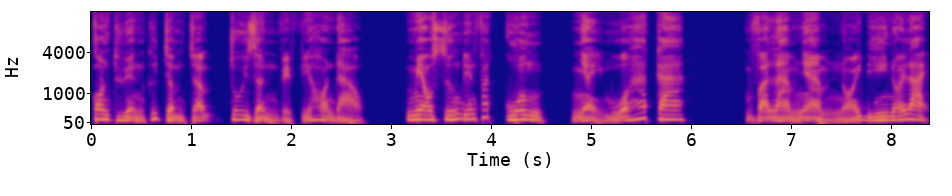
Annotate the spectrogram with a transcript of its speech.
Con thuyền cứ chậm chậm trôi dần về phía hòn đảo. Mèo sướng đến phát cuồng, nhảy múa hát ca và làm nhảm nói đi nói lại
